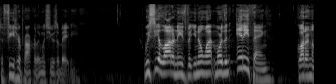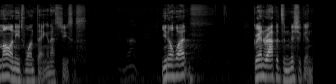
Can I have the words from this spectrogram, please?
to feed her properly when she was a baby. We see a lot of needs, but you know what? More than anything, Guatemala needs one thing, and that's Jesus. Amen. You know what? Grand Rapids in Michigan,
